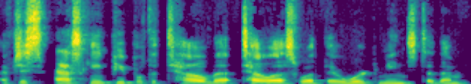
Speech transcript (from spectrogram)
of just asking people to tell that tell us what their work means to them.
